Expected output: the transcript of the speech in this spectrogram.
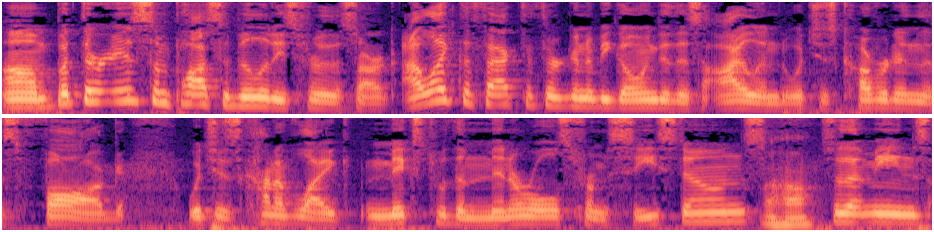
Um, but there is some possibilities for this arc. I like the fact that they're going to be going to this island, which is covered in this fog, which is kind of like mixed with the minerals from sea stones. Uh-huh. So that means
